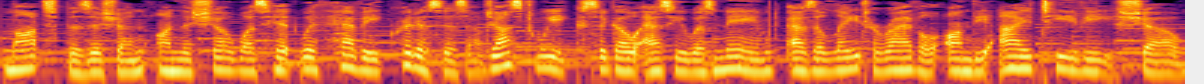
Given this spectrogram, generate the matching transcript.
Matt's position on the show was hit with heavy criticism just weeks ago as he was named as a late arrival on the ITV show.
